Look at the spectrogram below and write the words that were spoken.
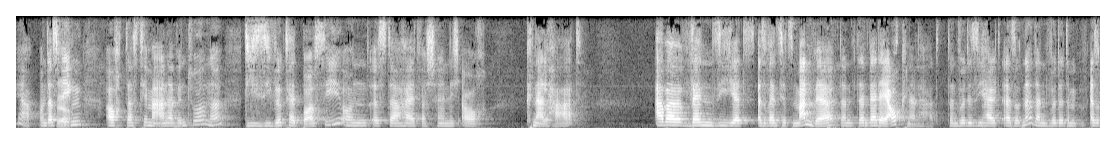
ja. Und deswegen auch das Thema Anna Wintour, ne? Die, sie wirkt halt bossy und ist da halt wahrscheinlich auch knallhart. Aber wenn sie jetzt, also wenn es jetzt ein Mann wäre, dann, dann wäre der ja auch knallhart. Dann würde sie halt, also, ne, dann würde, dem, also,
